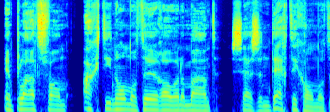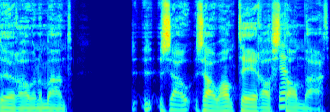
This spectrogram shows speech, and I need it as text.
in plaats van 1800 euro in de maand 3600 euro in de maand eh, zou, zou hanteren als Ja. standaard?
